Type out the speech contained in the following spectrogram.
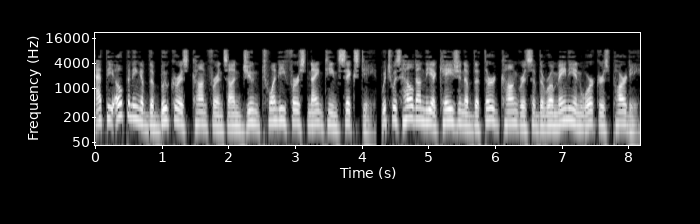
At the opening of the Bucharest Conference on June 21, 1960, which was held on the occasion of the Third Congress of the Romanian Workers' Party,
